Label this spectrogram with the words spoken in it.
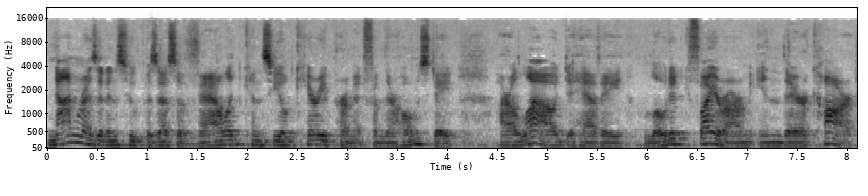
non residents who possess a valid concealed carry permit from their home state are allowed to have a loaded firearm in their car.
